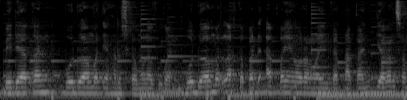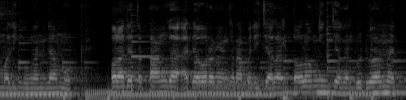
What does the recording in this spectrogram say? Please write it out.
bedakan bodoh amat yang harus kamu lakukan. Bodoh amatlah kepada apa yang orang lain katakan jangan sama lingkungan kamu. Kalau ada tetangga ada orang yang kenapa di jalan tolongin jangan bodoh amat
